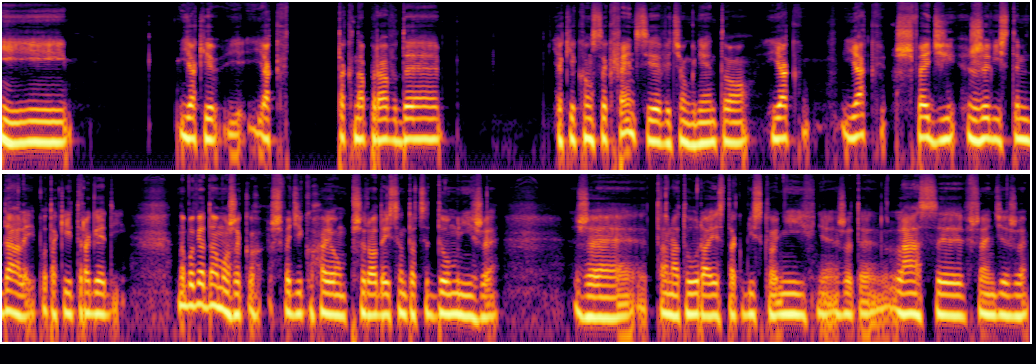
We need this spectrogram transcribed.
i jakie, jak tak naprawdę, jakie konsekwencje wyciągnięto, jak, jak Szwedzi żyli z tym dalej po takiej tragedii. No bo wiadomo, że ko Szwedzi kochają przyrodę i są tacy dumni, że, że ta natura jest tak blisko nich, nie? że te lasy wszędzie, że,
